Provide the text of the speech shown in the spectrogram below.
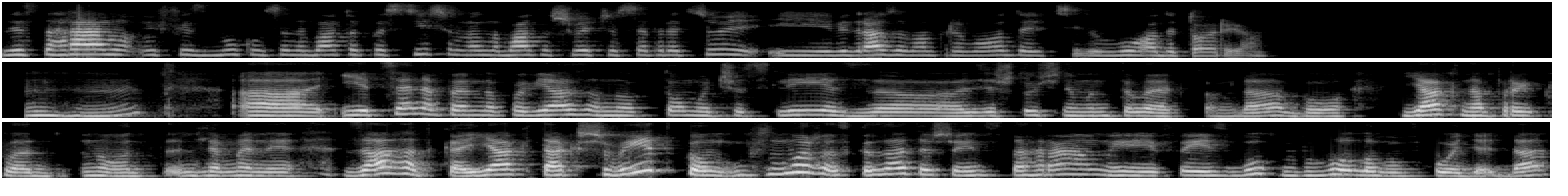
З Інстаграмом і Фейсбуком все набагато простіше, воно набагато швидше все працює і відразу вам приводить цільову аудиторію. Угу. А, і це, напевно, пов'язано в тому числі з, зі штучним інтелектом. Да? Бо як, наприклад, ну, для мене загадка, як так швидко можна сказати, що Інстаграм і Фейсбук в голову входять. Да?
